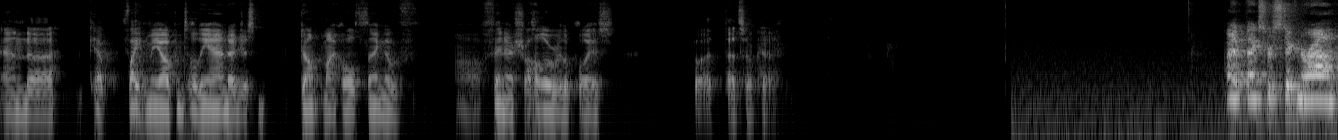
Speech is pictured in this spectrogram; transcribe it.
and uh, kept fighting me up until the end. I just dumped my whole thing of uh, finish all over the place. But that's okay. All right, thanks for sticking around.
